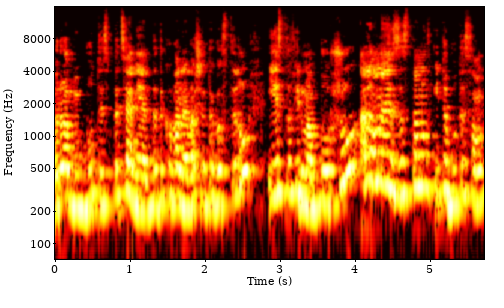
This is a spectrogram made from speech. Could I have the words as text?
robi buty specjalnie dedykowane właśnie tego stylu i jest to firma Burżu, ale ona jest ze Stanów i te buty są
